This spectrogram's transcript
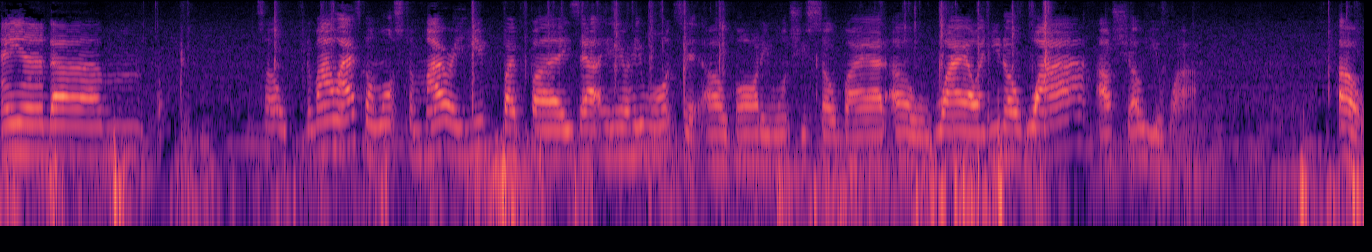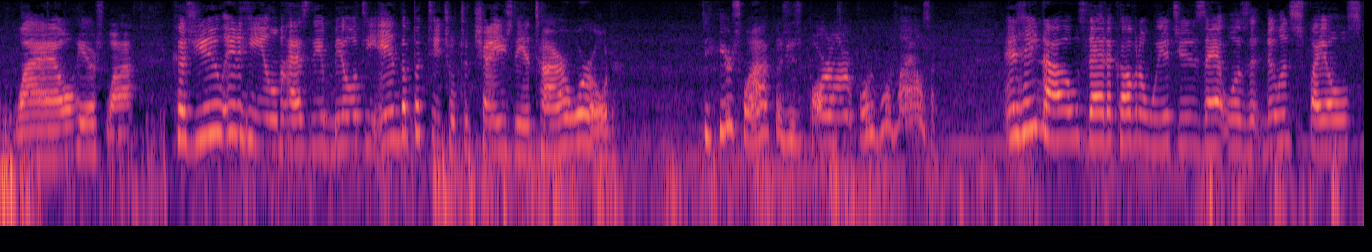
And, um, so Divine Masculine wants to marry you, babies, out here. He wants it. Oh, God, he wants you so bad. Oh, wow. And you know why? I'll show you why. Oh, wow. Here's why. Because you and him has the ability and the potential to change the entire world. Here's why. Because you're part of 144,000. And he knows that a coven of witches that was doing spells,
